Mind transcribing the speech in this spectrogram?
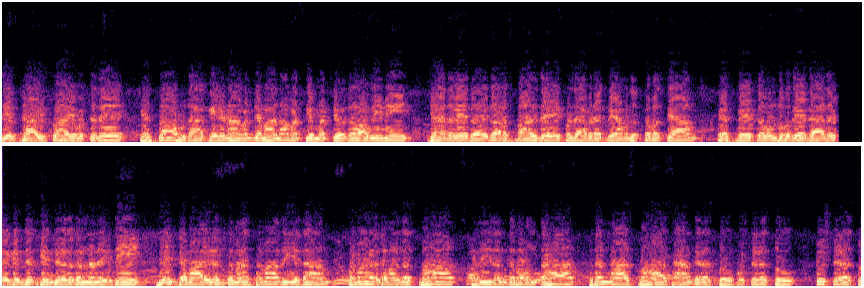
దీర్ఘాయుత్వా యవచ్చతే యస్తాహుదాకిరణామన్యమానామత్యమత్యోదోవీమి జాతవేదోయద అస్మాదిదే ప్రజాపరగ్రయామ దత్తమస్యాం యస్మేత్తవం సుఖతే దాదవే దీర్ఘమాయురస్తమనస్తమాదీయతాం సమాయుతమనస్మః అధీదంత భవంతః ప్రసన్నాస్మః శాంతిరస్తు పుష్టిరస్తు स्मः शान्तिरस्तु पुष्टिरस्तु तुष्टिरस्तु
